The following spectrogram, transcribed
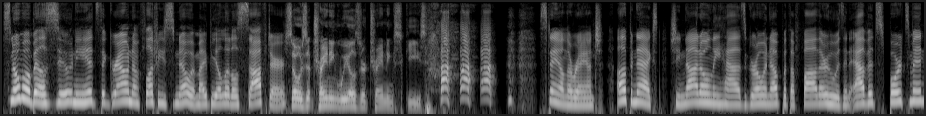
snowmobile suit and he hits the ground on fluffy snow. It might be a little softer. So is it training wheels or training skis? Stay on the ranch. Up next, she not only has growing up with a father who is an avid sportsman,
